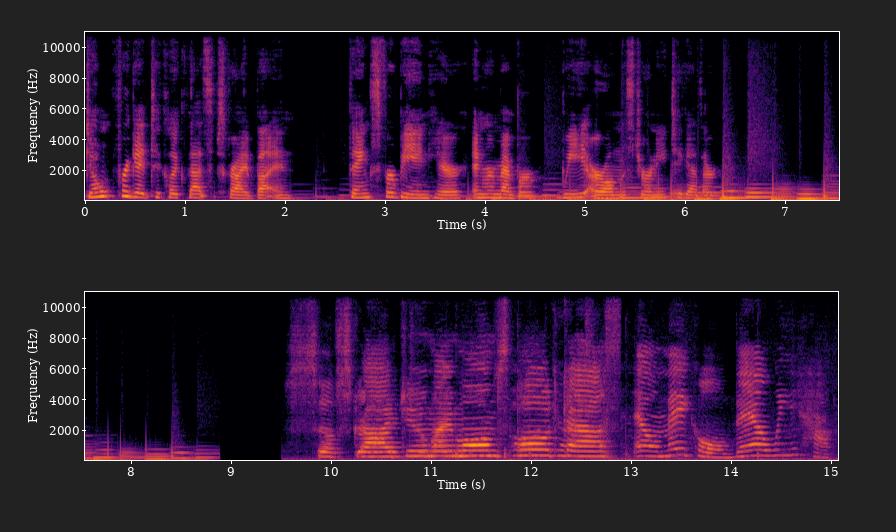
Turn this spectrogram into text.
don't forget to click that subscribe button. Thanks for being here, and remember, we are on this journey together. Subscribe to my mom's podcast. It'll make her very happy.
